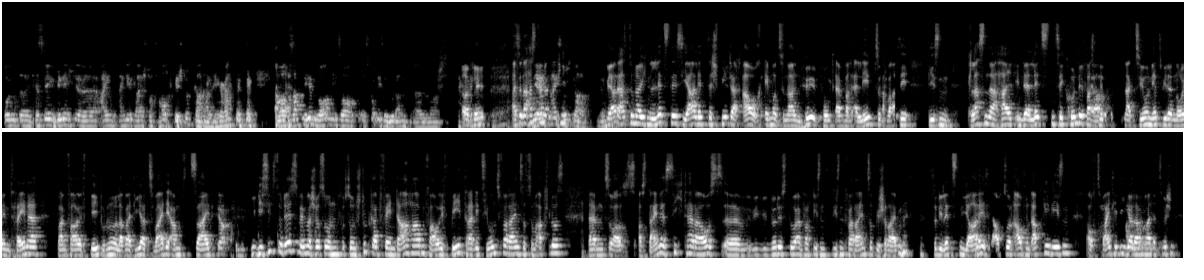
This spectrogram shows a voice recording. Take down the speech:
und äh, deswegen bin ich äh, eingefleischter VfB Stuttgart-Anhänger. Aber es hat mir im Norden nicht so, es kommt nicht so gut an. Also, okay. Also da hast du natürlich, ja. ja, da hast du natürlich ein letztes Jahr, letztes Spieltag auch emotionalen Höhepunkt einfach erlebt, so quasi diesen Klassenerhalt in der letzten Sekunde, fast ja. in der letzten Aktion, jetzt wieder neuen Trainer beim VfB, Bruno Labbadia, zweite Amtszeit. Ja. Wie, wie, siehst du das, wenn wir schon so einen, so einen Stuttgart-Fan da haben, VfB, Traditionsverein, so zum Abschluss, ähm, so aus, aus deiner Sicht heraus, äh, wie, wie, würdest du einfach diesen, diesen Verein so beschreiben? so die letzten Jahre ist auch so ein Auf und Ab gewesen, auch zweite Liga also, da mal dazwischen.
